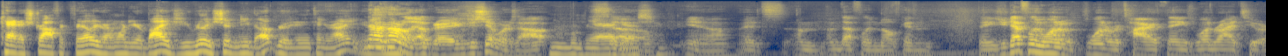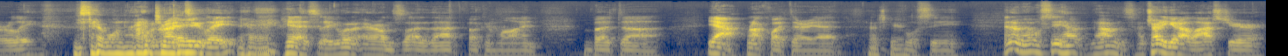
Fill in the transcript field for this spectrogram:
catastrophic failure on one of your bikes. You really shouldn't need to upgrade anything, right? You no, it's know? not really upgrading. Just shit wears out. Mm, yeah, I so, guess. you know, it's I'm I'm definitely milking things. You definitely want to want to retire things one ride too early, Instead of one ride one too ride late. too late. Yeah. Yeah, so you want to err on the side of that fucking line. But uh, yeah, we're not quite there yet. That's good. We'll see. I know, man. We'll see how it happens. I tried to get out last year.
